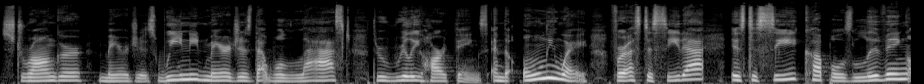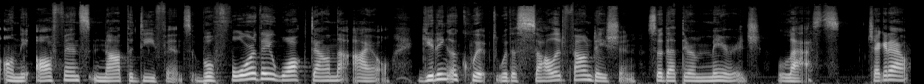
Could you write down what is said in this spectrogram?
stronger marriages. We need marriages that will last through really hard things. And the only way for us to see that is to see couples living on the offense, not the defense, before they walk down the aisle, getting equipped with a solid foundation so that their marriage lasts. Check it out.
